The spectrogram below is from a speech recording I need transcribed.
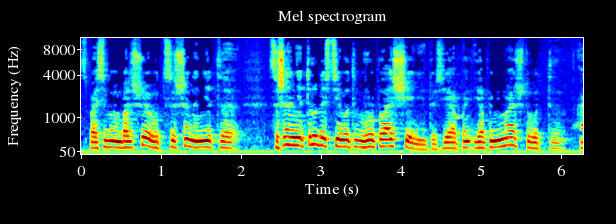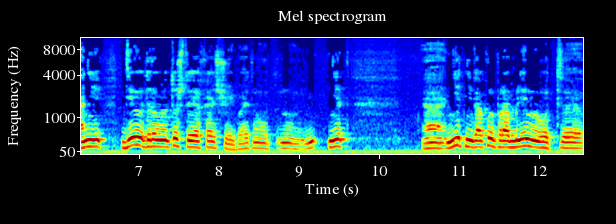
спасибо им большое. Вот совершенно нет, совершенно нет трудностей вот в воплощении. То есть я, я понимаю, что вот они делают ровно то, что я хочу, и поэтому вот, ну, нет а, нет никакой проблемы вот, э,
